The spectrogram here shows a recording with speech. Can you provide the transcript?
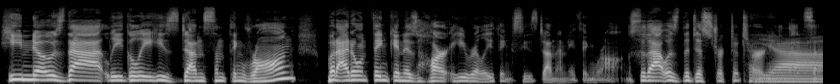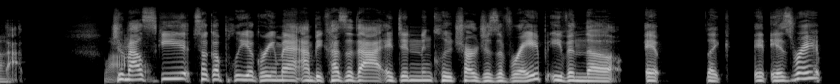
He knows that legally he's done something wrong, but I don't think in his heart he really thinks he's done anything wrong. So that was the district attorney that said that. Wow. Jamelske took a plea agreement, and because of that, it didn't include charges of rape, even though it like it is rape.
